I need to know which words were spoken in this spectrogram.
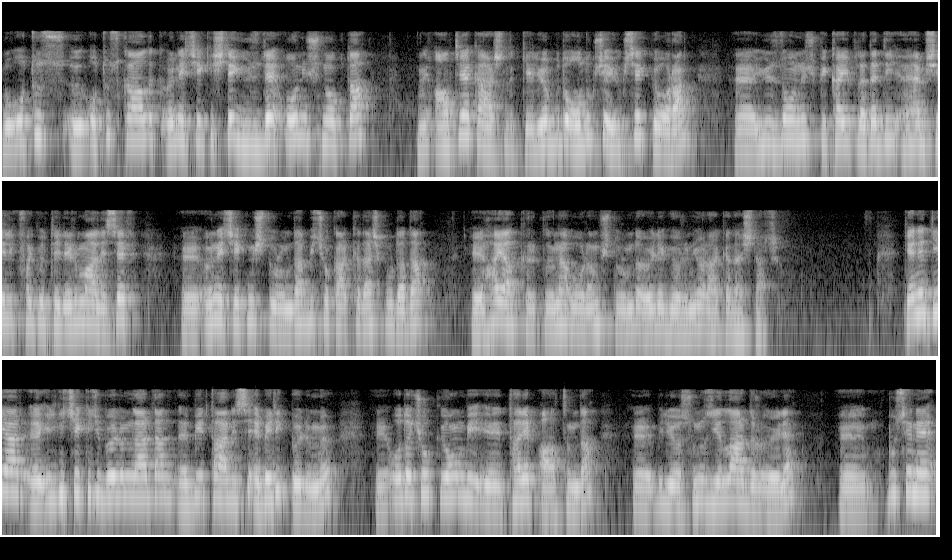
Bu 30 e, 30K'lık öne çekişte %13.6'ya karşılık geliyor. Bu da oldukça yüksek bir oran. E, %13 bir kayıpla da hemşirelik fakülteleri maalesef e, öne çekmiş durumda. Birçok arkadaş burada da e, hayal kırıklığına uğramış durumda öyle görünüyor arkadaşlar. Gene diğer e, ilgi çekici bölümlerden bir tanesi ebelik bölümü. O da çok yoğun bir talep altında. Biliyorsunuz yıllardır öyle. Bu sene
